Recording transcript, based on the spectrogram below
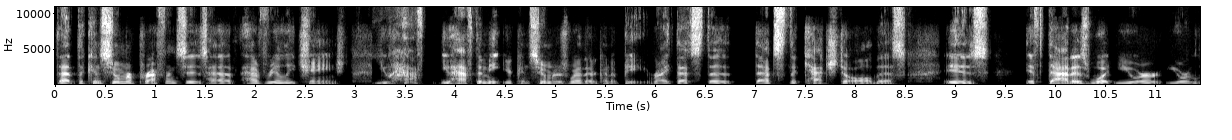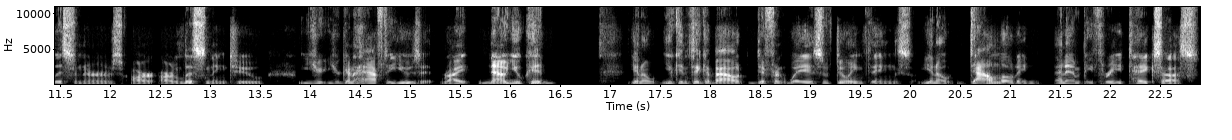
that the consumer preferences have have really changed. You have you have to meet your consumers where they're going to be right? That's the that's the catch to all this is if that is what your your listeners are are listening to you, you're going to have to use it right? Now you could you know you can think about different ways of doing things. You know downloading an mp3 takes us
